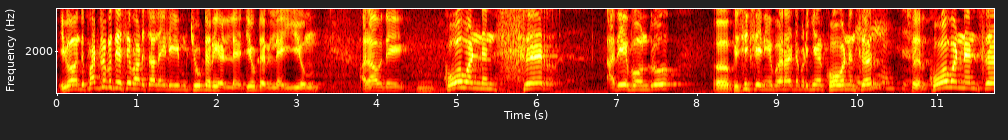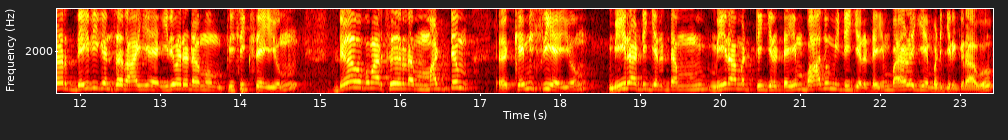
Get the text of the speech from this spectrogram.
இவன் வந்து பற்றுப்பிரதேச பாடசாலையிலையும் டியூட்டர்களில் டியூட்டர்லேயும் அதாவது கோவண்ணன் சார் அதே போன்று பிசிக்ஸை நீங்கள் பாராட்ட படிங்க Kovannan sir. Sir Kovannan sir Theiveegan sir ஆகிய இருவரிடமும் பிசிக்ஸையும் தேவகுமார் சாரிடம் மட்டும் கெமிஸ்ட்ரியையும் மீரா டீச்சரிடம் மீராம டீச்சர்கிட்டையும் பாதுமி டீச்சர்கிட்டையும் பயாலஜியும் படிச்சிருக்கிறாவு.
